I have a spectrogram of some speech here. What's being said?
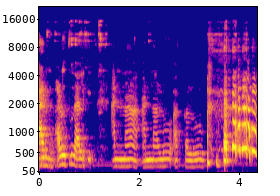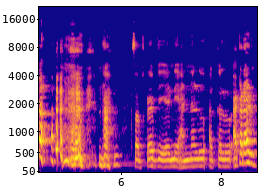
అడుగు అడుగుతుంది వాళ్ళకి. అన్న అన్నలు అక్కలు. నాకు సబ్స్క్రైబ్ చేయండి. అన్నలు అక్కలు. అక్కడ అడుగు.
